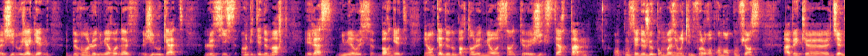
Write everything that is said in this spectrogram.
euh, Gilou Jagen devant le numéro 9 Gilou 4. Le 6 invité de marque et l'As Numerus Borgette. Et en cas de non partant le numéro 5 Jigstar Pam. En conseil de jeu pour moi Zurikin faut le reprendre en confiance avec euh, James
